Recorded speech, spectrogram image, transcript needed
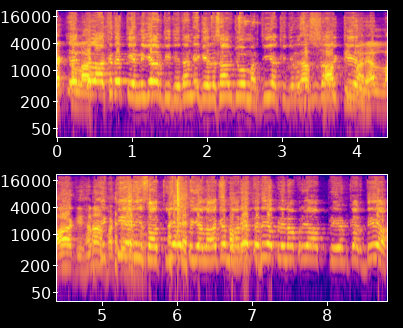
1 1 ਲੱਖ। ਲੱਖ ਦੇ 3000 ਦੀ ਦੇ ਦਾਂਗੇ ਗਿੱਲ ਸਾਹਿਬ ਜੋ ਮਰਜ਼ੀ ਆਖੀ ਜਿਵੇਂ ਦਾ ਸੰਧੂ ਸਾਹਿਬ ਸੱਤ ਹੀ ਮਾਰਿਆ ਲਾ ਕੇ ਹਨਾ ਇੱਕ ਫੱਟੇ। ਵਾਰੀ 7000 ਰੁਪਇਆ ਲਾ ਕੇ ਮਾਰਿਆ ਤਦੇ ਆਪਣੇ ਨਾਲ ਪ੍ਰਿਆ- ਪ੍ਰੇਮ ਕਰਦੇ ਆ।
